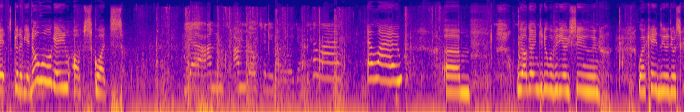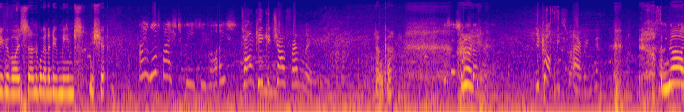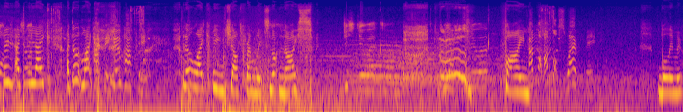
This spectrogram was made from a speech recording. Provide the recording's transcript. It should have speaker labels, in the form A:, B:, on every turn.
A: it's gonna be a normal game of squads.
B: Yeah, I'm I'm little Timmy by the way, guys. Hello.
A: Hello. Um, we are going to do a video soon where Kane's gonna do a squeaky voice and we're gonna do memes and shit.
B: I love my squeaky voice.
C: Tom, keep it child friendly.
A: Danke.
B: This is
A: Right.
B: friendly.
C: You can't be swearing.
A: No, I don't. I don't like. I don't like.
C: Happy, go happy.
A: I don't like being child friendly. It's not nice.
B: Just do it, Tom. Do it.
A: Fine.
C: I'm not. I'm not swearing, mate.
A: Bully me.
